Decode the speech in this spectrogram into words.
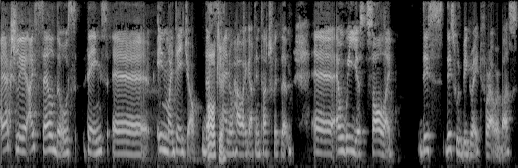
I actually I sell those things uh, in my day job. That's oh, okay. kind of how I got in touch with them. Uh, and we just saw like this this would be great for our bus.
